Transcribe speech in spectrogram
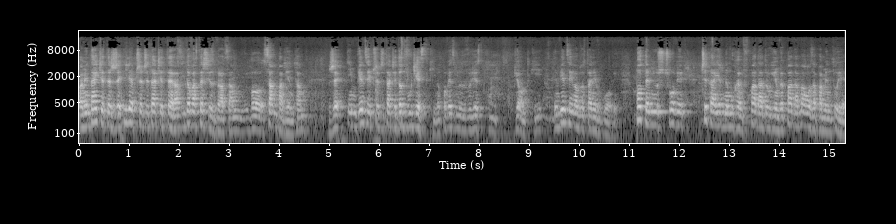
Pamiętajcie też, że ile przeczytacie teraz, i do Was też się zwracam, bo sam pamiętam, że im więcej przeczytacie do dwudziestki, no powiedzmy do dwudziestki piątki, tym więcej Wam zostanie w głowie. Potem już człowiek czyta jednym uchem wpada, drugim wypada, mało zapamiętuje.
